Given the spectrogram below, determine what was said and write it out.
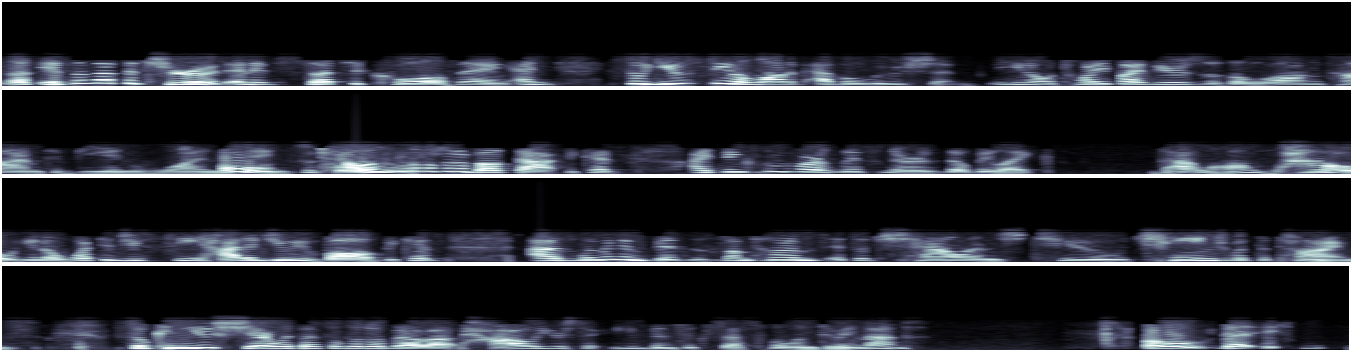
Isn't that the truth? And it's such a cool thing. And so you've seen a lot of evolution. You know, 25 years is a long time to be in one oh, thing. So tell totally. us a little bit about that because I think some of our listeners they'll be like, that long? Wow. You know, what did you see? How did you evolve? Because as women in business, sometimes it's a challenge to change with the times. So can you share with us a little bit about how you're you've been successful in doing that? Oh, that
